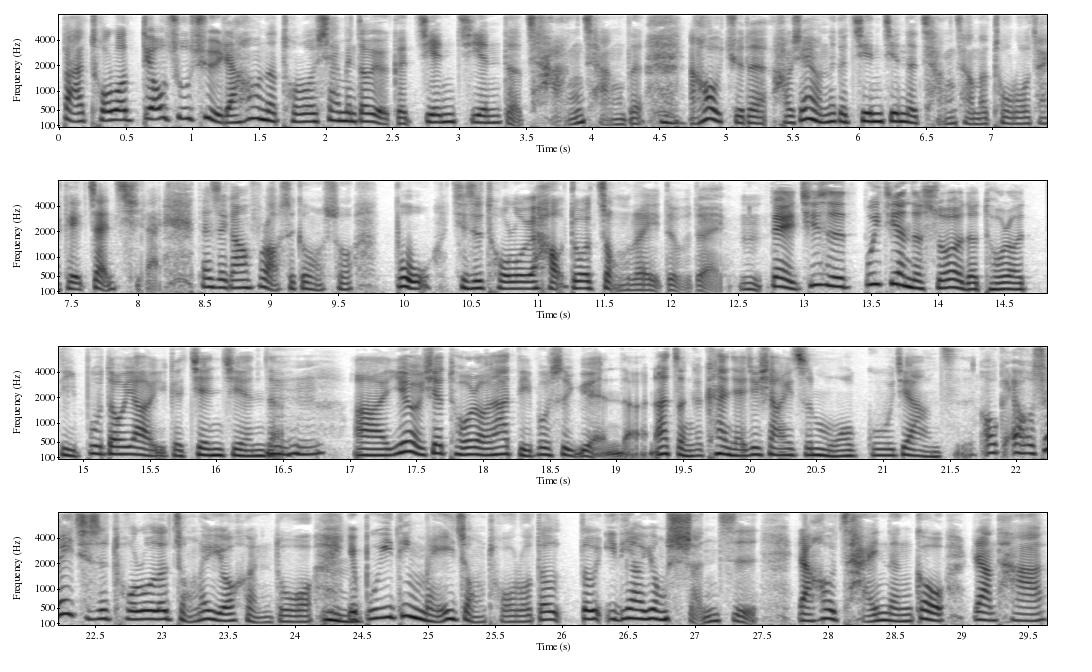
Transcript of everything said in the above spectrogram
把陀螺丢出去，然后呢，陀螺下面都有一个尖尖的、长长的，然后觉得好像有那个尖尖的、长长的陀螺才可以站起来，但是。刚刚傅老师跟我说，不，其实陀螺有好多种类，对不对？嗯，对，其实不见得所有的陀螺底部都要一个尖尖的啊、嗯哼呃，也有一些陀螺它底部是圆的，那整个看起来就像一只蘑菇这样子。OK 哦，所以其实陀螺的种类有很多，嗯、也不一定每一种陀螺都都一定要用绳子，然后才能够让它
